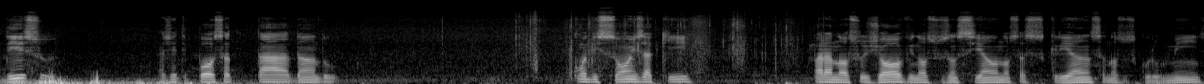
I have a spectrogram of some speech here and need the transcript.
disso a gente possa estar dando condições aqui para nossos jovens, nossos anciãos, nossas crianças, nossos curumins.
